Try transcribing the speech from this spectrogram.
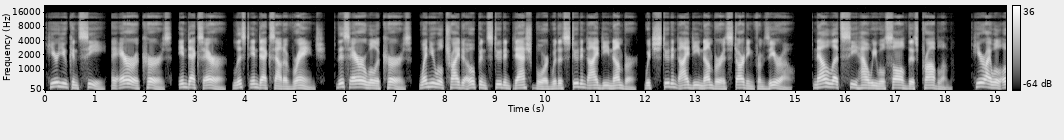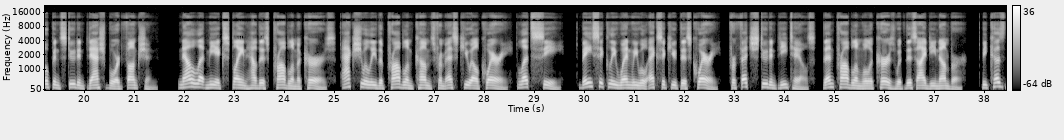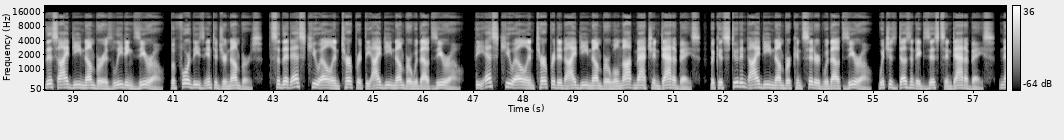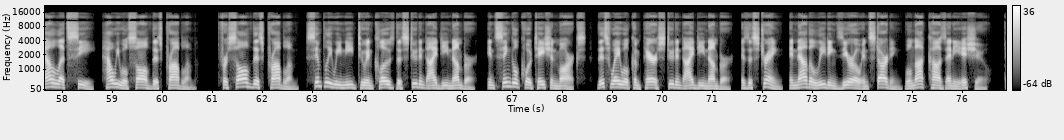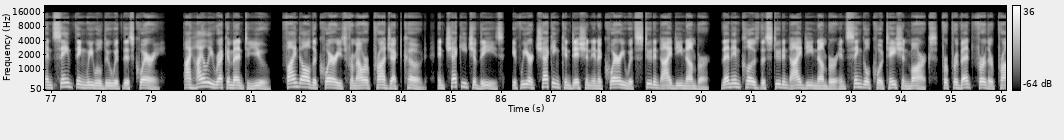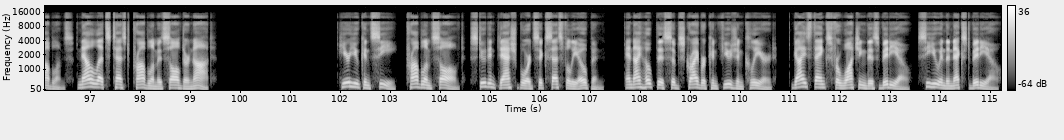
Here you can see, a error occurs, index error, list index out of range. This error will occurs, when you will try to open student dashboard with a student ID number, which student ID number is starting from 0. Now let's see how we will solve this problem. Here I will open student dashboard function. Now let me explain how this problem occurs. Actually the problem comes from SQL query. Let's see. Basically when we will execute this query, for fetch student details, then problem will occurs with this ID number. Because this ID number is leading 0, before these integer numbers. So that SQL interpret the ID number without 0. The SQL interpreted ID number will not match in database, because student ID number considered without 0, which is doesn't exists in database. Now let's see, how we will solve this problem. For solve this problem, simply we need to enclose the student ID number, in single quotation marks, this way we'll compare student ID number, as a string, and now the leading 0 in starting, will not cause any issue. And same thing we will do with this query. I highly recommend to you, Find all the queries from our project code, and check each of these. If we are checking condition in a query with student ID number, Then enclose the student ID number in single quotation marks, for prevent further problems. Now let's test problem is solved or not. Here you can see, problem solved, student dashboard successfully open. And I hope this subscriber confusion cleared. Guys thanks for watching this video, see you in the next video.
